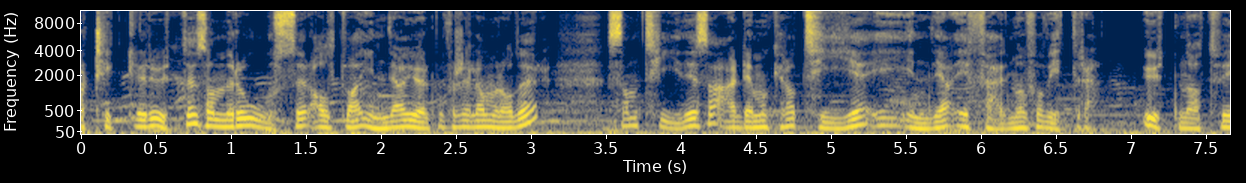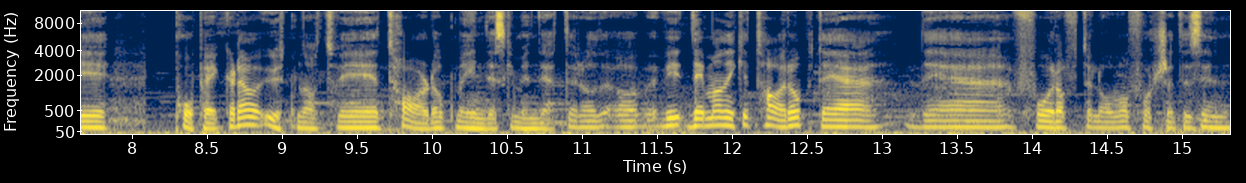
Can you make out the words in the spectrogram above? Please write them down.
artikler ute som roser alt hva India gjør på forskjellige områder. Samtidig så er demokratiet i India i ferd med å forvitre, uten at vi påpeker det, og uten at vi tar det opp med indiske myndigheter. Og, og vi, det man ikke tar opp, det, det får ofte lov å fortsette sin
